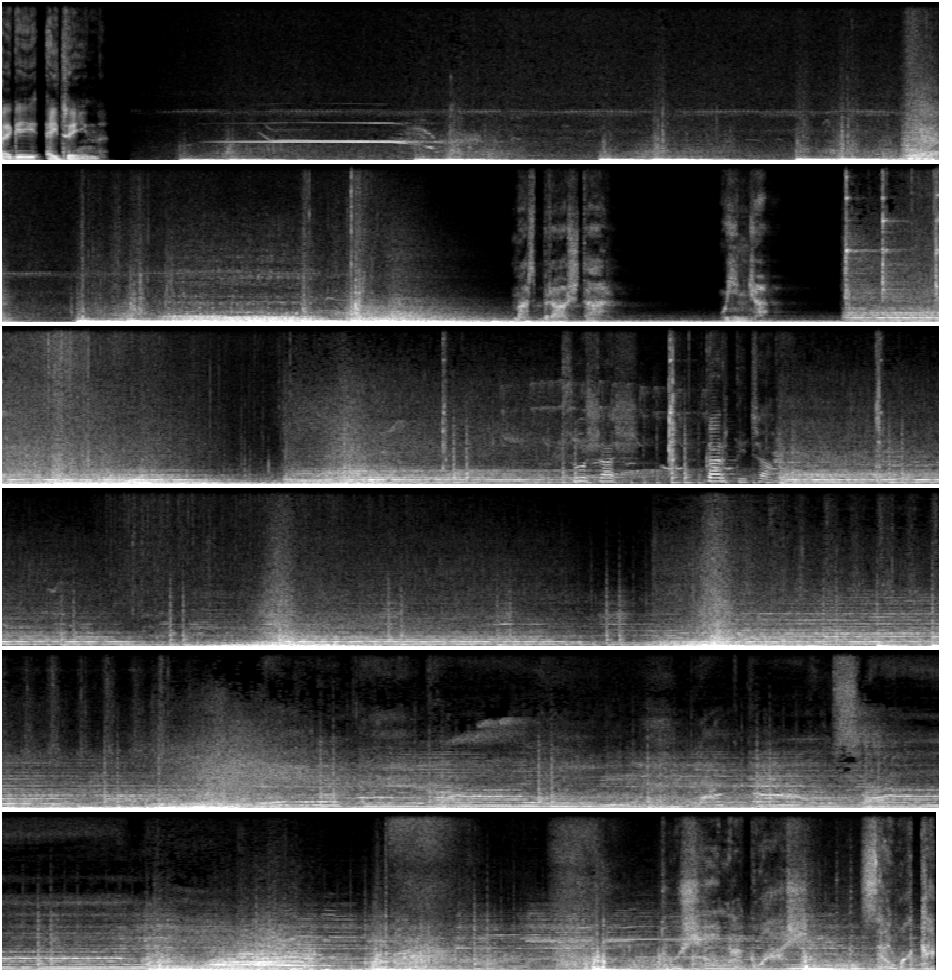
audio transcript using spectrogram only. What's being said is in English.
Peggy 18. Mas brashtar. Winja. Sushash. Karticha. Tushena gwash. Saiwakant.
